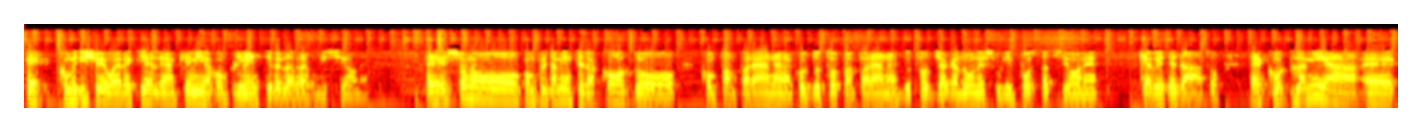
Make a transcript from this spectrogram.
E come dicevo, RTL è anche mia, complimenti per la trasmissione. Eh, sono completamente d'accordo con Pamparana, col dottor Pamparana e il dottor Giacalone sull'impostazione che avete dato. Ecco, la mia eh,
